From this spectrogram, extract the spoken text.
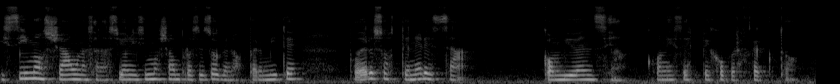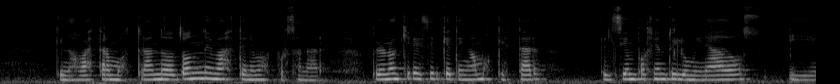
hicimos ya una sanación, hicimos ya un proceso que nos permite poder sostener esa convivencia con ese espejo perfecto que nos va a estar mostrando dónde más tenemos por sanar. Pero no quiere decir que tengamos que estar el 100% iluminados y,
